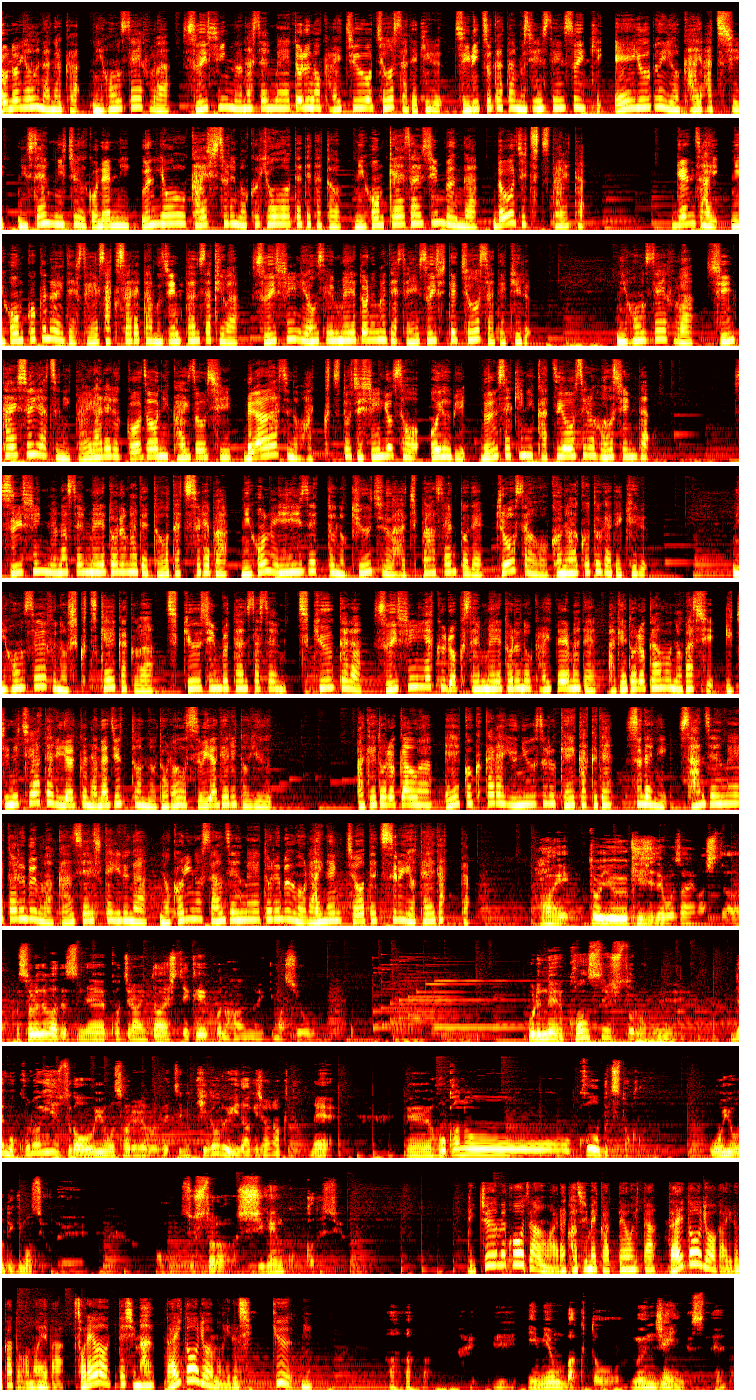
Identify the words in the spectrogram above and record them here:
このような中、日本政府は水深7000メートルの海中を調査できる自立型無人潜水機 AUV を開発し、2025年に運用を開始する目標を立てたと日本経済新聞が同日伝えた。現在、日本国内で製作された無人探査機は水深4000メートルまで潜水して調査できる。日本政府は深海水圧に耐えられる構造に改造し、レアアースの発掘と地震予想及び分析に活用する方針だ。水深7000メートルまで到達すれば、日本 EEZ の98%で調査を行うことができる。日本政府の試掘計画は、地球深部探査船、地球から水深約6000メートルの海底まで揚げ泥管を伸ばし、1日あたり約70トンの泥を吸い上げるという。揚げ泥管は英国から輸入する計画で、すでに3000メートル分は完成しているが、残りの3000メートル分を来年調達する予定だった。はい。という記事でございました。それではですね、こちらに対して稽古の反応いきましょう。これね、完成したらね、でもこの技術が応用されれば別に気土類だけじゃなくてもね、えー、他の鉱物とか応用できますよね。あそしたら資源国家ですよ。リチウム鉱山をあらかじめ買っておいた大統領がいるかと思えば、それを売ってしまう大統領もいるし、9、2。イミョンバクとムンジェインですね。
